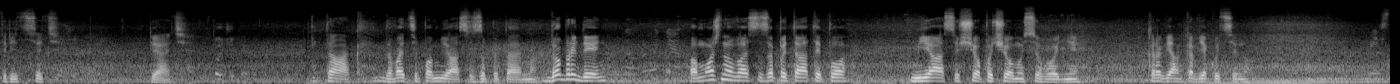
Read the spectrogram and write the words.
35. Так, давайте по м'ясу запитаємо. Добрий день. А можна у вас запитати по М'ясо що по чому сьогодні? Кров'янка в яку ціну? 200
